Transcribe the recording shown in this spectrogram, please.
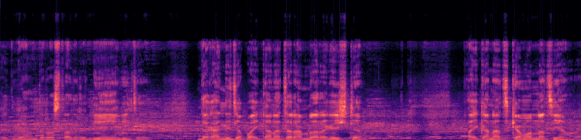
এদিকে আমাদের রাস্তা রেডি হয়ে গেছে। দেখাই নিচ্ছে পাইকা নাচার আমরা আগে স্টেপ পাইকা নাচ কেমন নাচি আমরা?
